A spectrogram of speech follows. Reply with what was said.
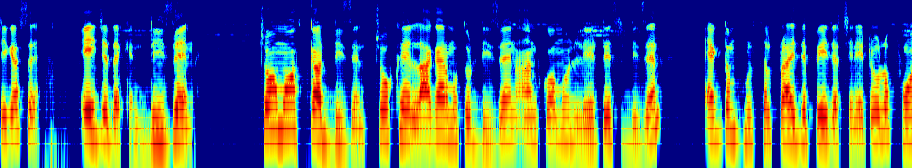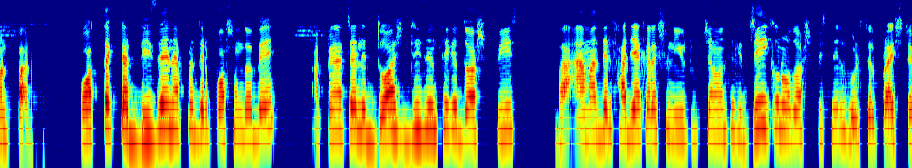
ঠিক আছে? এই যে দেখেন ডিজাইন চমৎকার ডিজাইন চোখে লাগার মতো ডিজাইন আনকমন লেটেস্ট ডিজাইন একদম হোলসেল প্রাইসে পেয়ে যাচ্ছেন। এটা হলো ফ্রন্ট পার্ট প্রত্যেকটা ডিজাইন আপনাদের পছন্দ হবে। আপনারা চাইলে দশ ডিজাইন থেকে দশ পিস বা আমাদের ফারিয়া কালেকশন ইউটিউব চ্যানেল থেকে যে কোনো দশ পিস নিলে হোলসেল প্রাইসটা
